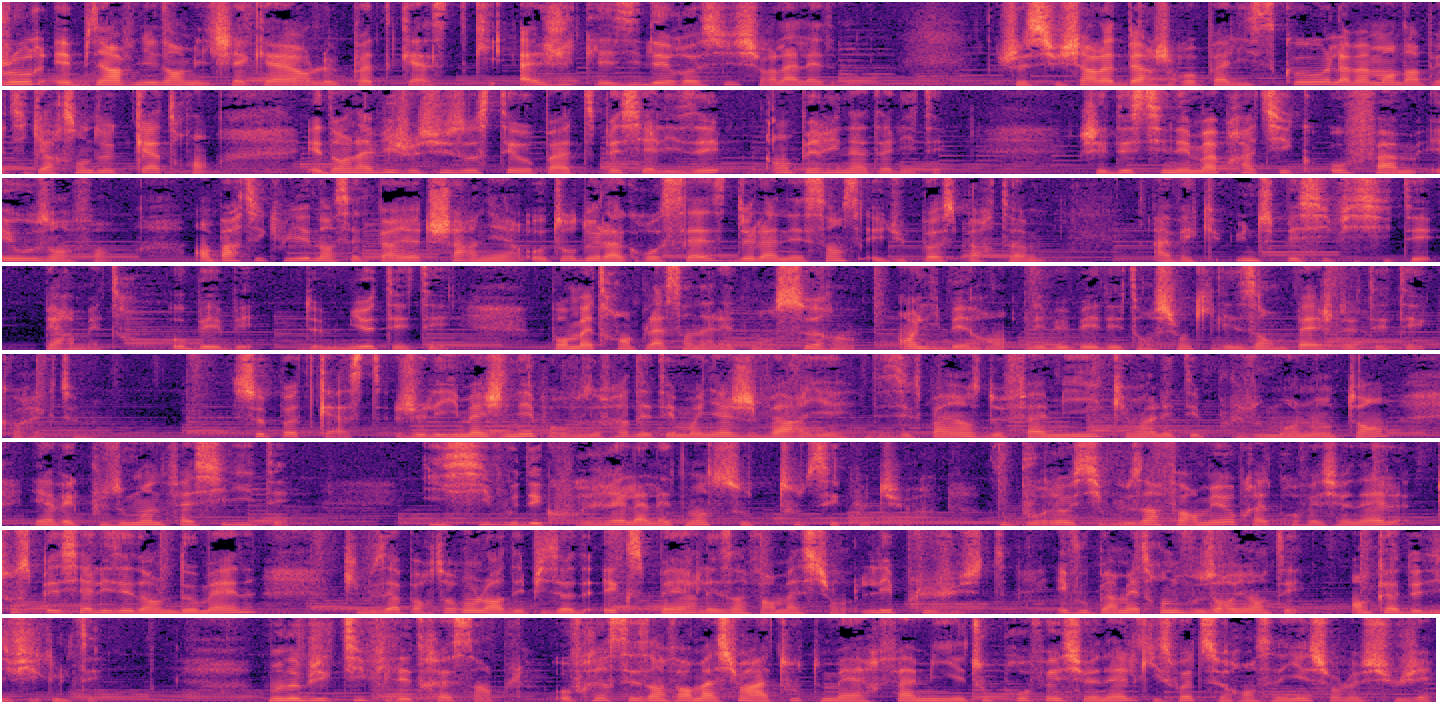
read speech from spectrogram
Bonjour et bienvenue dans Milkshaker, le podcast qui agite les idées reçues sur l'allaitement. Je suis Charlotte Bergerot-Palisco, la maman d'un petit garçon de 4 ans, et dans la vie je suis ostéopathe spécialisée en périnatalité. J'ai destiné ma pratique aux femmes et aux enfants, en particulier dans cette période charnière autour de la grossesse, de la naissance et du postpartum, avec une spécificité permettre au bébé de mieux téter pour mettre en place un allaitement serein en libérant les bébés des tensions qui les empêchent de téter correctement. Ce podcast, je l'ai imaginé pour vous offrir des témoignages variés, des expériences de familles qui ont allaité plus ou moins longtemps et avec plus ou moins de facilité. Ici, vous découvrirez l'allaitement sous toutes ses coutures. Vous pourrez aussi vous informer auprès de professionnels, tous spécialisés dans le domaine, qui vous apporteront lors d'épisodes experts les informations les plus justes et vous permettront de vous orienter en cas de difficulté. Mon objectif, il est très simple, offrir ces informations à toute mère, famille et tout professionnel qui souhaite se renseigner sur le sujet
